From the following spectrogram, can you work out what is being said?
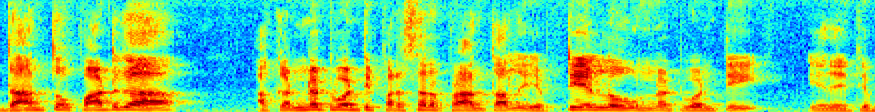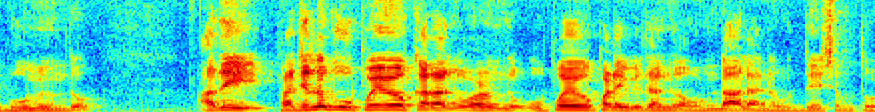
దాంతో పాటుగా అక్కడ ఉన్నటువంటి పరిసర ప్రాంతాలు ఎఫ్టీఎల్లో ఉన్నటువంటి ఏదైతే భూమి ఉందో అది ప్రజలకు ఉపయోగకరంగా ఉపయోగపడే విధంగా ఉండాలి అనే ఉద్దేశంతో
